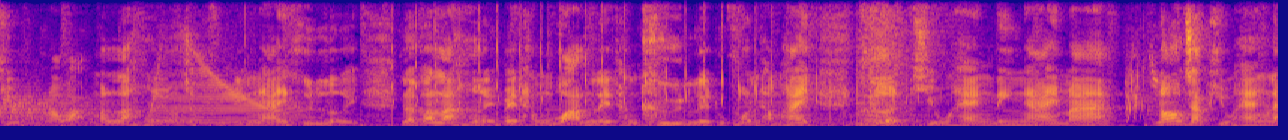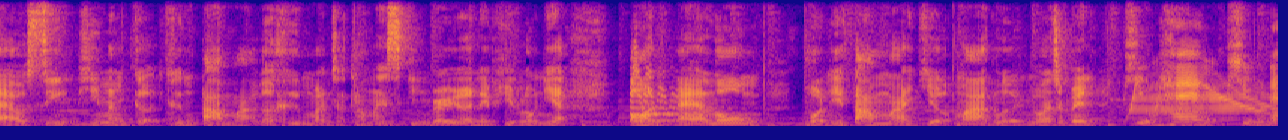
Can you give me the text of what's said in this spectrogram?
ผิวของเราอะมันระเหยออกจากผิวได้ง่ายขึ้นเลย แล้วก็ระเหยไปทั้งวันเลยทั้งคืนเลยทุกคนทำให้เกิดผิวแห้งได้ง่ายมาก นอกจากผิวแห้งแล้วสิ่งที่มันเกิดขึ้นตามมาก็คือมันจะทำให้สกิน b บรเ r อร์ในผิวเราเนี่ยอ่อนแอลง ผลที่ตามมาเยอะมากเลย ไม่ว่าจะเป็นผิวแห้ง ผิวแด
